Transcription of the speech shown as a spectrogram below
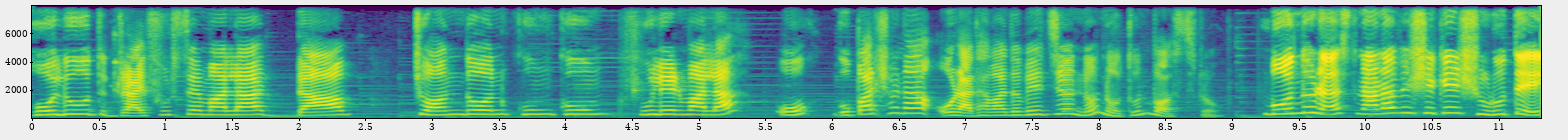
হলুদ ড্রাই ফ্রুটসের মালা, ডাব, চন্দন, কুমকুম, ফুলের মালা। ও গোপাল সোনা ও রাধা মাধবের জন্য নতুন বস্ত্র। বন্ধুরা, স্নানাভিষেকের শুরুতেই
